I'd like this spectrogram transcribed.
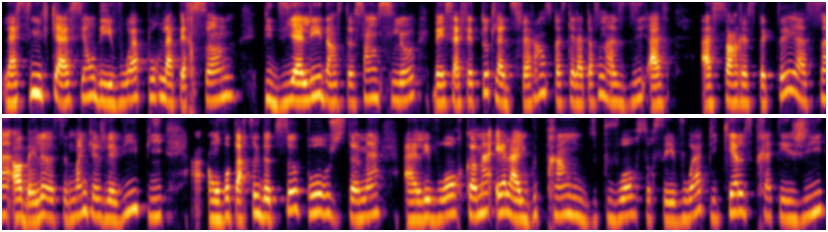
la signification des voix pour la personne, puis d'y aller dans ce sens-là, bien, ça fait toute la différence parce que la personne, elle se dit, à se sent respecter, elle se ah ben là, c'est de même que je le vis, puis on va partir de ça pour justement aller voir comment elle a le goût de prendre du pouvoir sur ses voix, puis quelle stratégie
